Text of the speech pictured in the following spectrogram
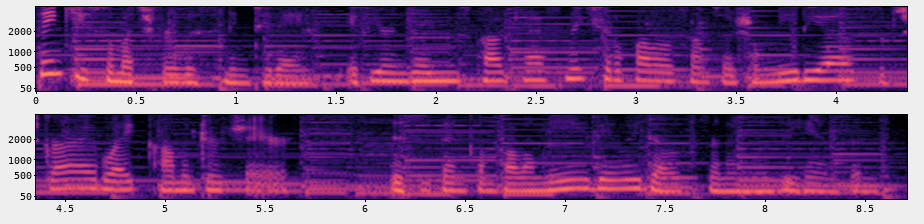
Thank you so much for listening today. If you're enjoying this podcast, make sure to follow us on social media, subscribe, like, comment, or share. This has been Come Follow Me, Daily Dose, and I'm Lindsay Hanson.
